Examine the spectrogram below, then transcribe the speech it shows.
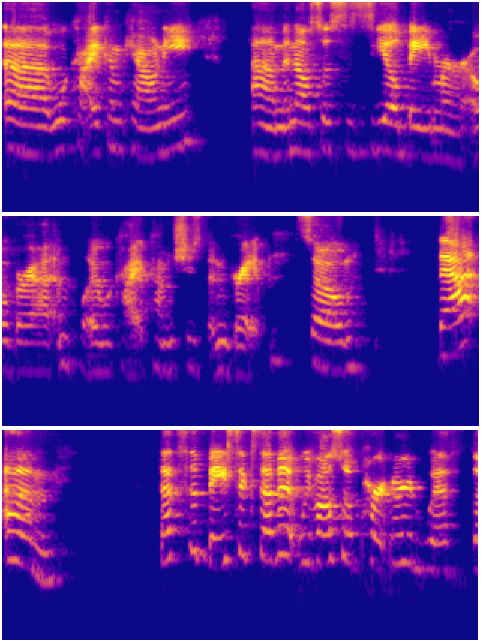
uh, Wahkiakum County. Um, and also Cecile Bamer over at Employ Wahkiakum. She's been great. So that um, that's the basics of it. We've also partnered with the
